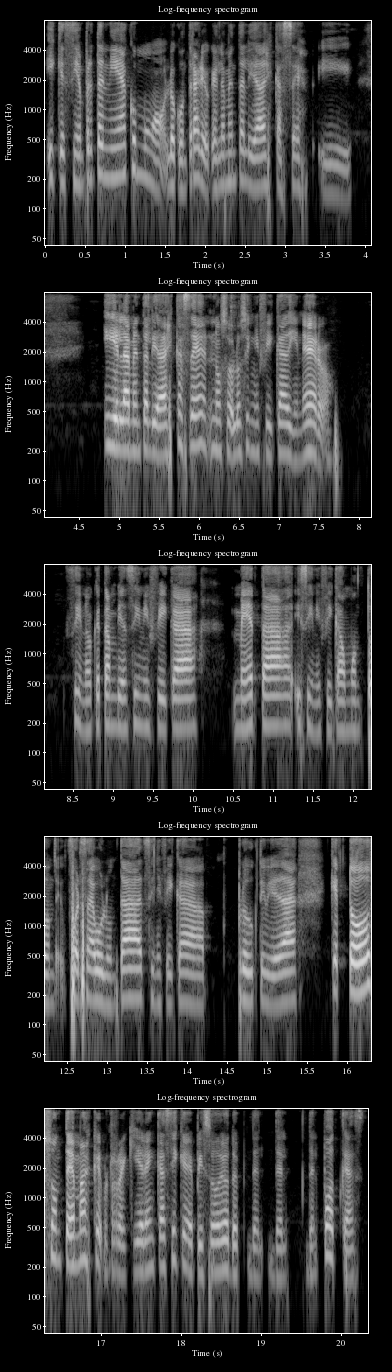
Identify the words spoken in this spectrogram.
y que siempre tenía como lo contrario, que es la mentalidad de escasez. Y, y la mentalidad de escasez no solo significa dinero, sino que también significa meta y significa un montón de fuerza de voluntad, significa productividad, que todos son temas que requieren casi que episodios del, del podcast.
